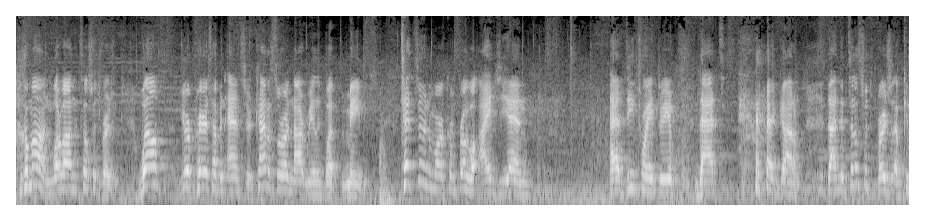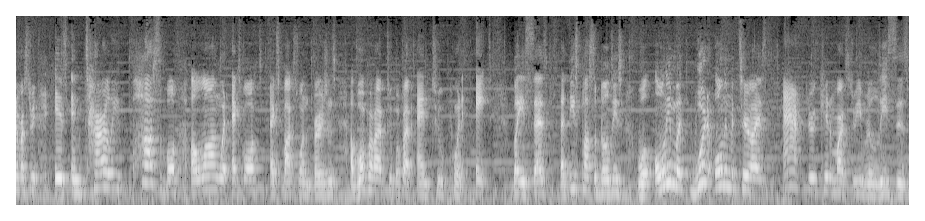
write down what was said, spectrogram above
Come on, what about Nintendo Switch version? Well, your prayers have been answered. Kinda, sorta, not really, but maybe. Tetsuya Nomura confirmed with IGN at D23 that got him. That Nintendo Switch version of Kingdom Hearts 3 is entirely possible along with Xbox Xbox One versions of 1.5, 2.5, and 2.8. But he says that these possibilities will only would only materialize after Kingdom Hearts 3 releases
